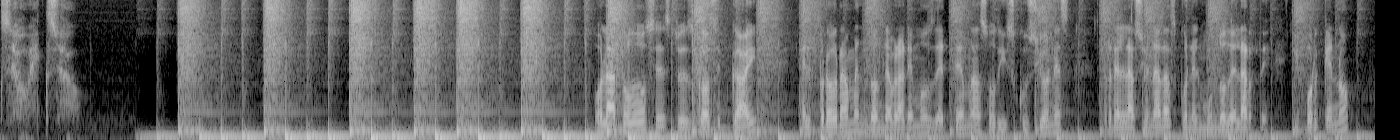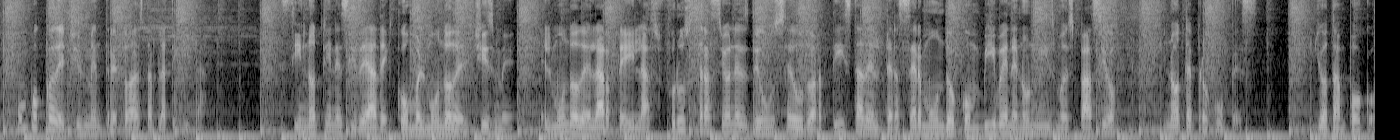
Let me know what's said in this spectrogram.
XOXO. Hola a todos, esto es Gossip Guy, el programa en donde hablaremos de temas o discusiones relacionadas con el mundo del arte y, por qué no, un poco de chisme entre toda esta platiquita. Si no tienes idea de cómo el mundo del chisme, el mundo del arte y las frustraciones de un pseudoartista del tercer mundo conviven en un mismo espacio, no te preocupes. Yo tampoco.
